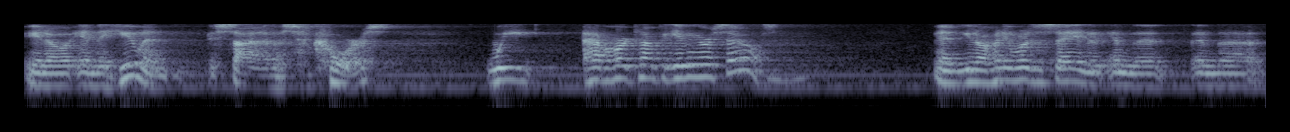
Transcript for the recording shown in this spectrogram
you know, in the human side of us, of course, we have a hard time forgiving ourselves. And you know, honey, what does it say in the in the in the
